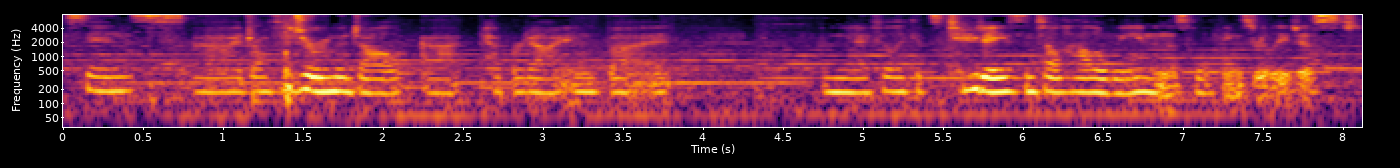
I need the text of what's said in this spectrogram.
since uh, I dropped the Daruma doll at Pepperdine, but I mean, I feel like it's two days until Halloween and this whole thing's really just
